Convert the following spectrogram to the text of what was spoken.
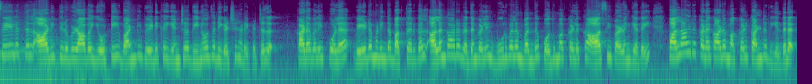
சேலத்தில் ஆடி திருவிழாவையொட்டி வண்டி வேடிக்கை என்ற வினோத நிகழ்ச்சி நடைபெற்றது. கடவுளைப் போல வேடமணிந்த பக்தர்கள் அலங்கார ரதங்களில் ஊர்வலம் வந்து பொதுமக்களுக்கு ஆசி வழங்கியதை பல்லாயிரக்கணக்கான மக்கள் கண்டு வியந்தனர்.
